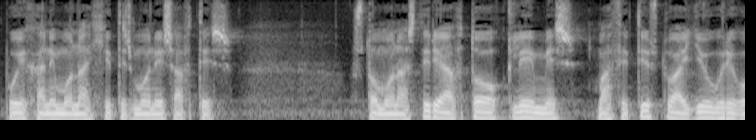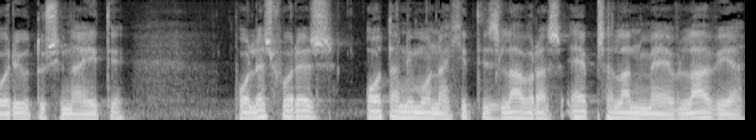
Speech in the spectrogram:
που είχαν οι μοναχοί της μονής αυτής. Στο μοναστήρι αυτό ο Κλήμης, μαθητής του Αγίου Γρηγορίου του Σιναήτη, πολλές φορές όταν οι μοναχοί της Λάβρας έψαλαν με ευλάβεια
